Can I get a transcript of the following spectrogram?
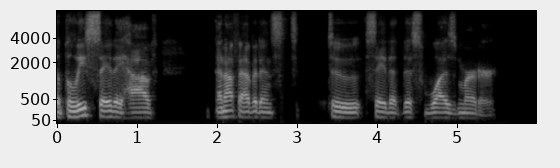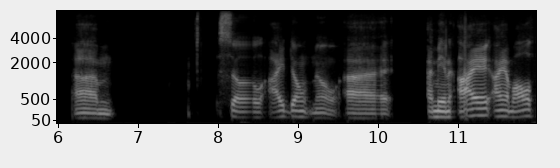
The police say they have enough evidence to say that this was murder. Um, so I don't know. Uh, I mean, I I am all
